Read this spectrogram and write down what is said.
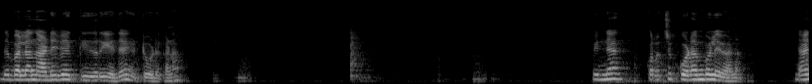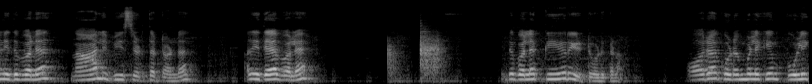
ഇതുപോലെ നടുവെ കീറിയത് ഇട്ട് കൊടുക്കണം. പിന്നെ കുറച്ച് കുടമ്പുളി വേണം. ഞാൻ ഇതുപോലെ നാല് പീസ് എടുത്തിട്ടുണ്ട്. അത് ഇതേപോലെ ഇതുപോലെ കീറി ഇട്ട് കൊടുക്കണം. ഓരോ കുടമ്പുളിക്കും പുളി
